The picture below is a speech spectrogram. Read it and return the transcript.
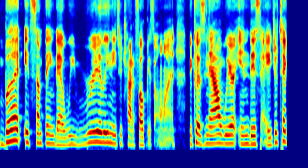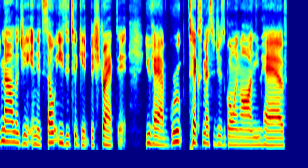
but it's something that we really need to try to focus on because now we're in this age of technology and it's so easy to get distracted. You have group text messages going on, you have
